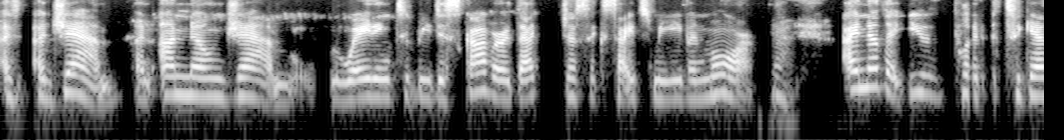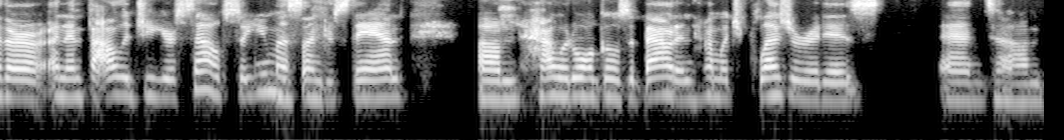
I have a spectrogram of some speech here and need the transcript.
a, a, gem, an unknown gem waiting to be discovered, that just excites me even more. Yeah. I know that you've put together an anthology yourself, so you must understand um, how it all goes about and how much pleasure it is. And um,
